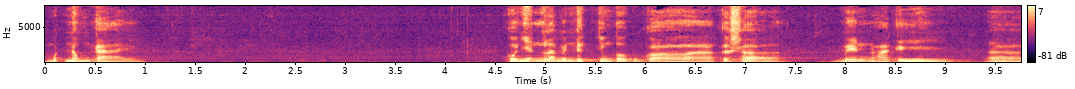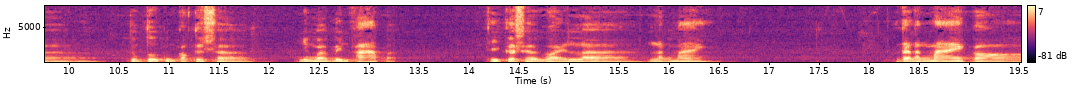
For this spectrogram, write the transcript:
một nông trại. Cố nhiên là bên đức chúng tôi cũng có à, cơ sở. Bên hoa kỳ à, chúng tôi cũng có cơ sở. Nhưng mà bên pháp thì cơ sở gọi là làng mai. Tại làng mai có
